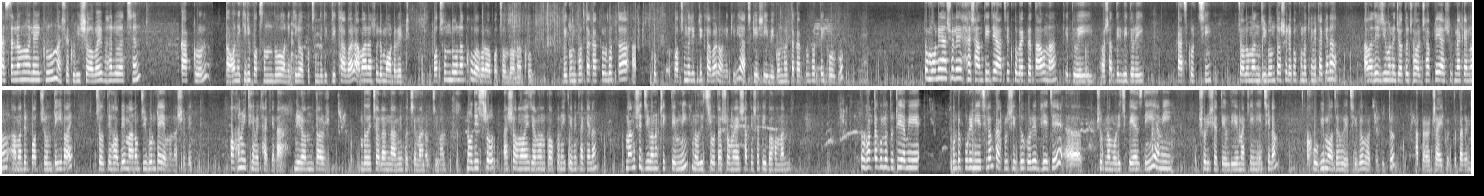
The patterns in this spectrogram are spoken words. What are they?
আসসালামু আলাইকুম, আশা করি সবাই ভালো আছেন। কাকরোল, অনেকেরই পছন্দ, অনেকেরই অপছন্দের একটি খাবার। আমার আসলে মডারেট পছন্দও না, খুব আবার অপছন্দ না। খুব বেগুন ভর্তা, কাকরোল ভর্তা খুব পছন্দের একটি খাবার অনেকেরই। আজকে সেই বেগুন ভর্তা, কাকরোল ভর্তাই করব। তো মনে আসলে শান্তি যে আছে খুব একটা তাও না, কিন্তু এই অশান্তির ভিতরেই কাজ করছি। চলমান জীবন তো আসলে কখনো থেমে থাকে না। আমাদের জীবনে যত ঝড়ঝাপটাই আসুক না কেন, আমাদের পথ চলতেই হয়, চলতে হবে। মানব জীবনটাই এমন আসলে। কখনোই থেমে থাকে না। নিরন্তর বয়ে চলার নামই হচ্ছে মানব জীবন। নদীর স্রোত আর সময় যেমন কখনোই থেমে থাকে না, মানুষের জীবনও ঠিক তেমনি নদীর স্রোত আর সময়ের সাথে সাথেই বহমান। তো ভর্তাগুলো দুটি আমি ঘণ্টা পুড়ে নিয়েছিলাম, কাঁকড় সিদ্ধ করে ভেজে শুকনো মরিচ, পেঁয়াজ দিয়ে আমি সরিষার তেল দিয়ে মাখিয়ে নিয়েছিলাম। খুবই মজা হয়েছিল ভর্তা দুটো। আপনারা ট্রাই করতে পারেন।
